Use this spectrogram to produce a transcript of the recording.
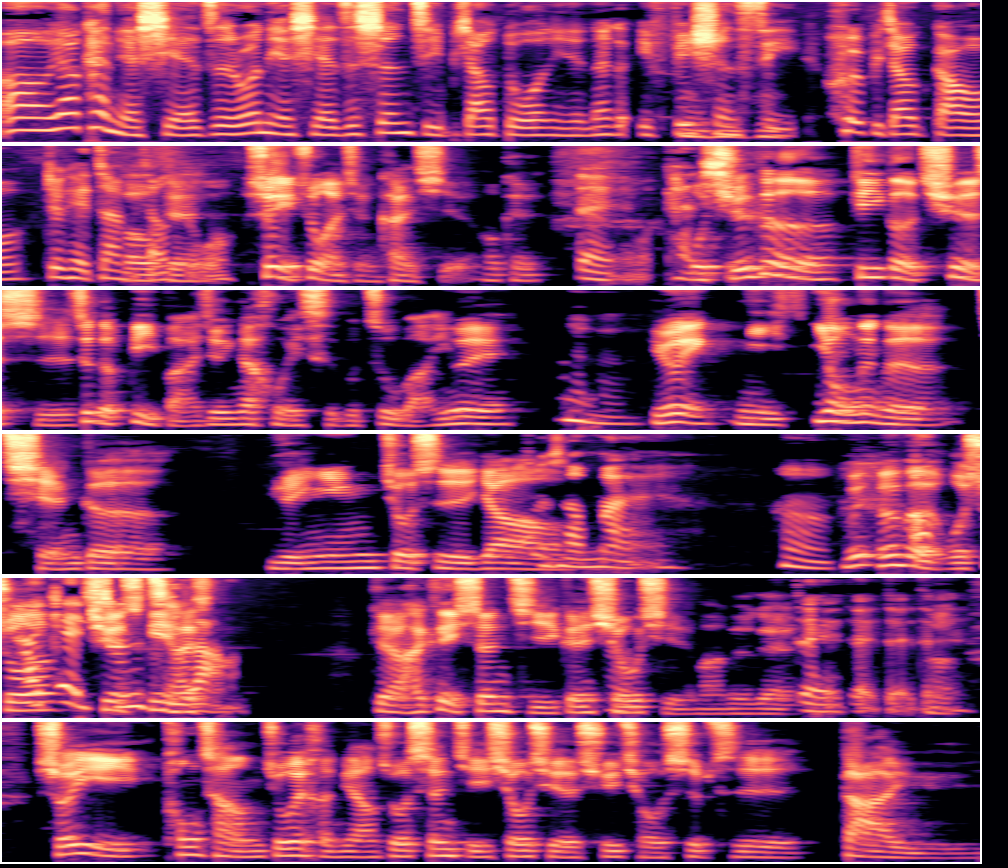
哦，要看你的鞋子，如果你的鞋子升级比较多，你的那个 efficiency 会比较高，就可以赚比较多。Okay, 所以就完全看鞋。OK，对，我看。我觉得第一个确实这个币本来就应该维持不住吧，因为嗯，因为你用那个钱的原因就是要正常卖。嗯，不不不，我说还可以升级啦，对啊，还可以升级跟修鞋嘛，对不对？对对对对。所以通常就会衡量说升级修鞋的需求是不是大于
